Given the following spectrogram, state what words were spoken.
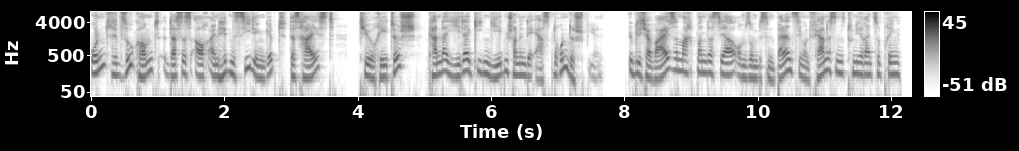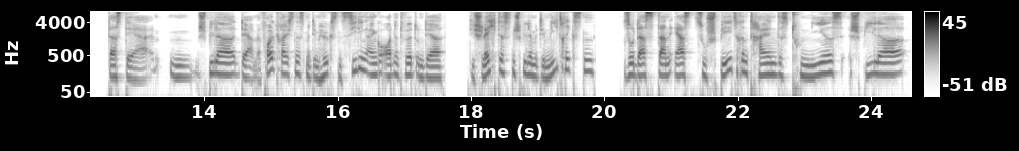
Und hinzu kommt, dass es auch ein Hidden Seeding gibt. Das heißt, theoretisch kann da jeder gegen jeden schon in der ersten Runde spielen. Üblicherweise macht man das ja, um so ein bisschen Balancing und Fairness ins Turnier reinzubringen, dass der mm, Spieler, der am erfolgreichsten ist, mit dem höchsten Seeding eingeordnet wird und der die schlechtesten Spieler mit dem niedrigsten, so dass dann erst zu späteren Teilen des Turniers Spieler,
